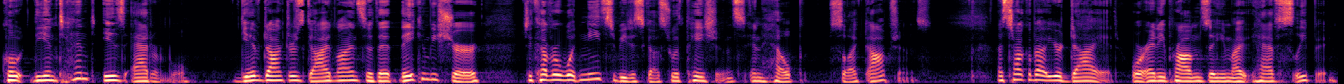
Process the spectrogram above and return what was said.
Quote, the intent is admirable. Give doctors guidelines so that they can be sure to cover what needs to be discussed with patients and help select options. Let's talk about your diet or any problems that you might have sleeping.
